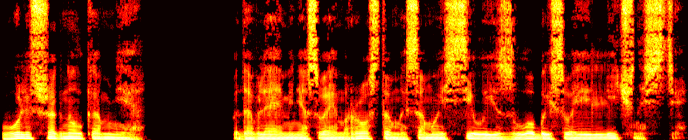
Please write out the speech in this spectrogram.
Уоллес шагнул ко мне подавляя меня своим ростом и самой силой и злобой своей личности.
